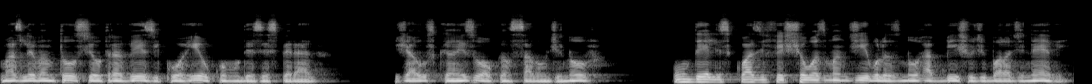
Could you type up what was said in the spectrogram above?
Mas levantou-se outra vez e correu como um desesperado. Já os cães o alcançavam de novo. Um deles quase fechou as mandíbulas no rabicho de bola de neve,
